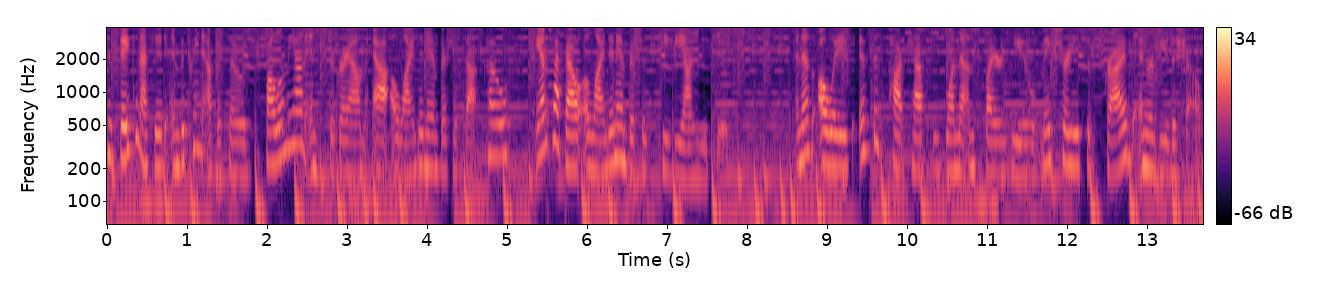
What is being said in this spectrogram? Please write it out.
To stay connected in between episodes, follow me on Instagram at alignedandambitious.co and check out Aligned and Ambitious TV on YouTube. And as always, if this podcast is one that inspires you, make sure you subscribe and review the show.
